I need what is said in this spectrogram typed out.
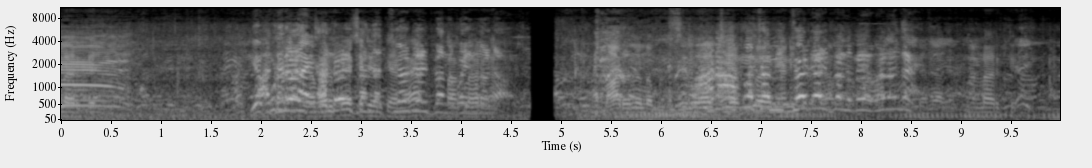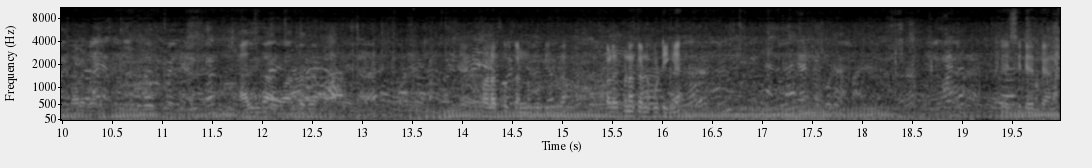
நல்லா இருக்கு இருக்காங்க. பார்க்கலாம் சிவாஜி நல்லா இருக்கு வளர்ப்பு வளர்ப்பின கண்ணுக்குட்டிங்க பேசிட்டு இருக்காங்க.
